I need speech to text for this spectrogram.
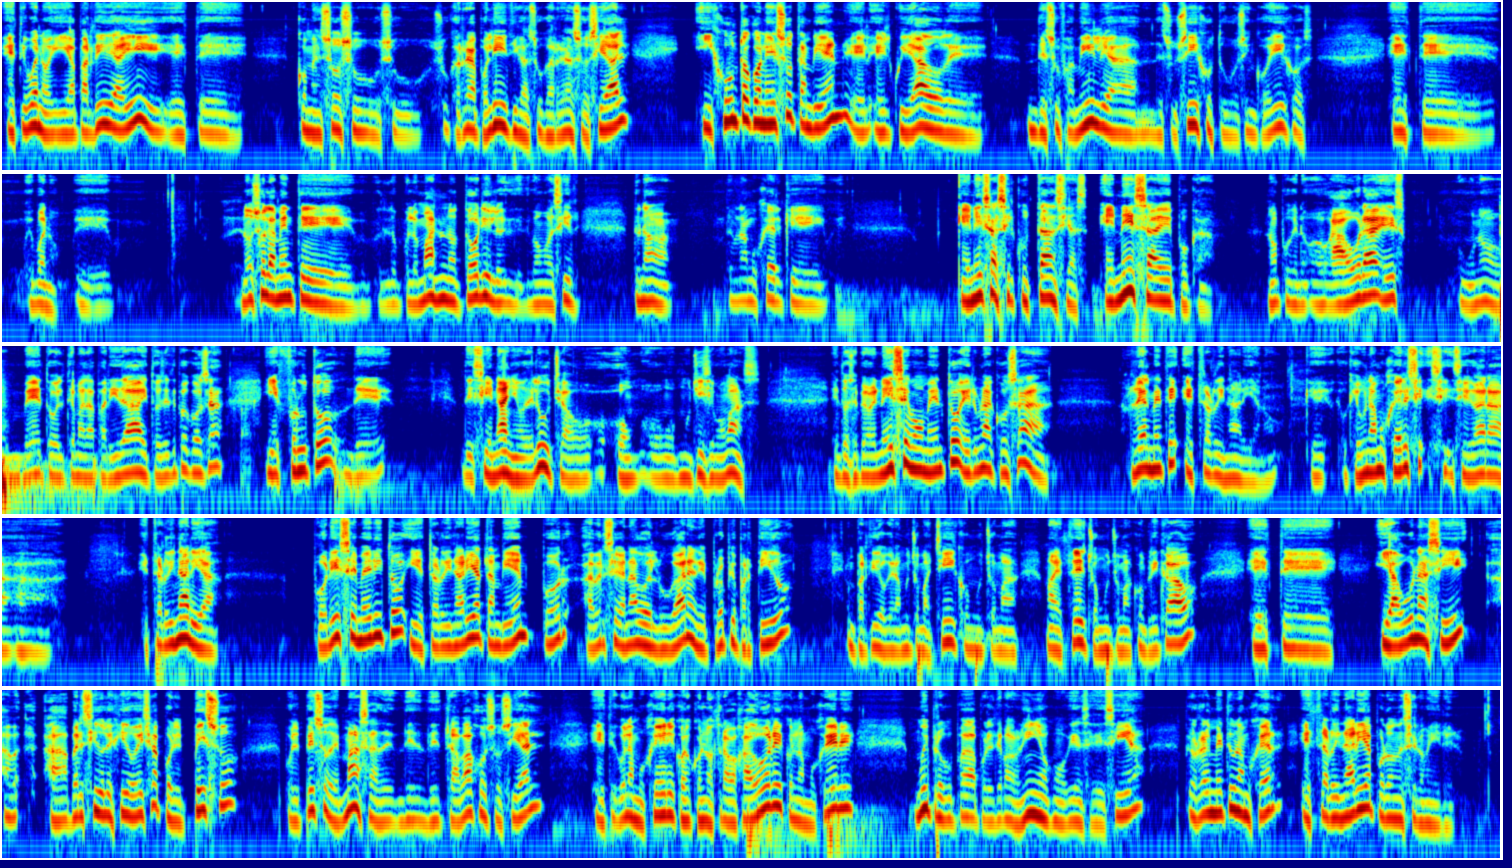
Este, bueno, y a partir de ahí este, comenzó su, su, su carrera política, su carrera social, y junto con eso también el, el cuidado de, de su familia, de sus hijos, tuvo cinco hijos. Este, bueno, eh, no solamente lo, más notorio, vamos a decir, de una, de una mujer que, que en esas circunstancias, en esa época, ¿no? porque no- ahora es, uno ve todo el tema de la paridad y todo ese tipo de cosas, y es fruto de, de 100 años de lucha o, muchísimo más. Entonces, pero en ese momento era una cosa realmente extraordinaria, ¿no? Que, una mujer se- se- llegara a extraordinaria por ese mérito y extraordinaria también por haberse ganado el lugar en el propio partido, un partido que era mucho más chico, mucho más, más estrecho, mucho más complicado, este, y aún así haber sido elegido ella por el peso, por el peso de masa de, trabajo social este, con las mujeres, con, con los trabajadores, con las mujeres, muy preocupada por el tema de los niños, como bien se decía, pero realmente una mujer extraordinaria por donde se lo mire.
